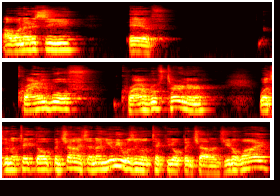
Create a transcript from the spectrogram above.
I wanted to see if Crying Wolf, Crying Wolf Turner was going to take the open challenge. And I knew he wasn't going to take the open challenge. You know why?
